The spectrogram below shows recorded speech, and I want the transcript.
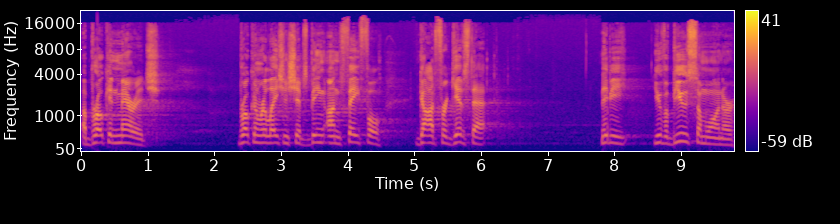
a broken marriage, broken relationships, being unfaithful. God forgives that. Maybe you've abused someone or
